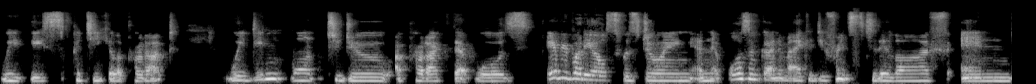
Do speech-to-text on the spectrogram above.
with this particular product. We didn't want to do a product that was everybody else was doing and that wasn't going to make a difference to their life and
